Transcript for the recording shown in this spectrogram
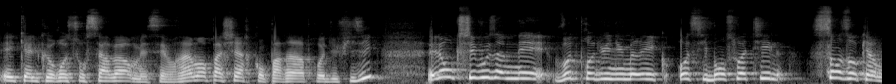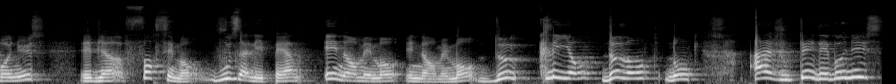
et quelques ressources serveurs, mais c'est vraiment pas cher comparé à un produit physique. Et donc, si vous amenez votre produit numérique, aussi bon soit-il, sans aucun bonus, eh bien forcément, vous allez perdre énormément, énormément de clients de vente. Donc, ajouter des bonus,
